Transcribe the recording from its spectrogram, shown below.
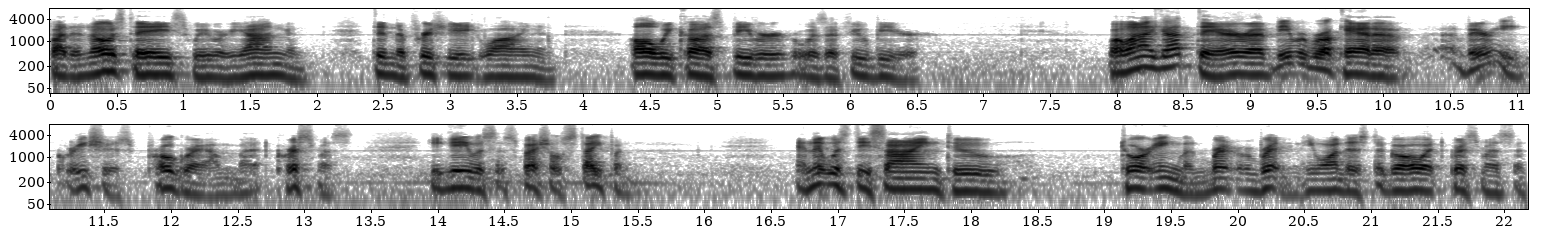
But in those days, we were young and didn't appreciate wine, and all we cost Beaver was a few beer. Well, when I got there, uh, Beaverbrook had a, a very gracious program at Christmas. He gave us a special stipend, and it was designed to tour England, Britain. He wanted us to go at Christmas and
